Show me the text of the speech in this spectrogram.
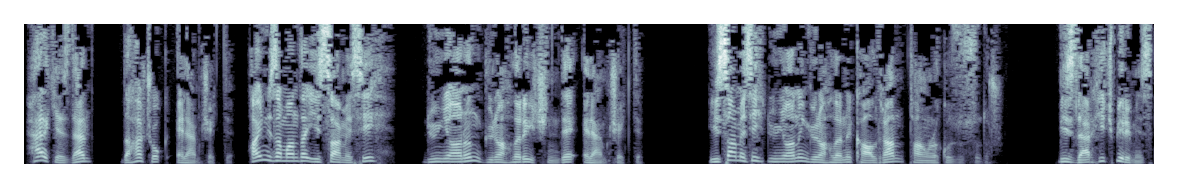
herkesten daha çok elem çekti. Aynı zamanda İsa Mesih dünyanın günahları içinde elem çekti. İsa Mesih dünyanın günahlarını kaldıran Tanrı kuzusudur. Bizler hiçbirimiz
